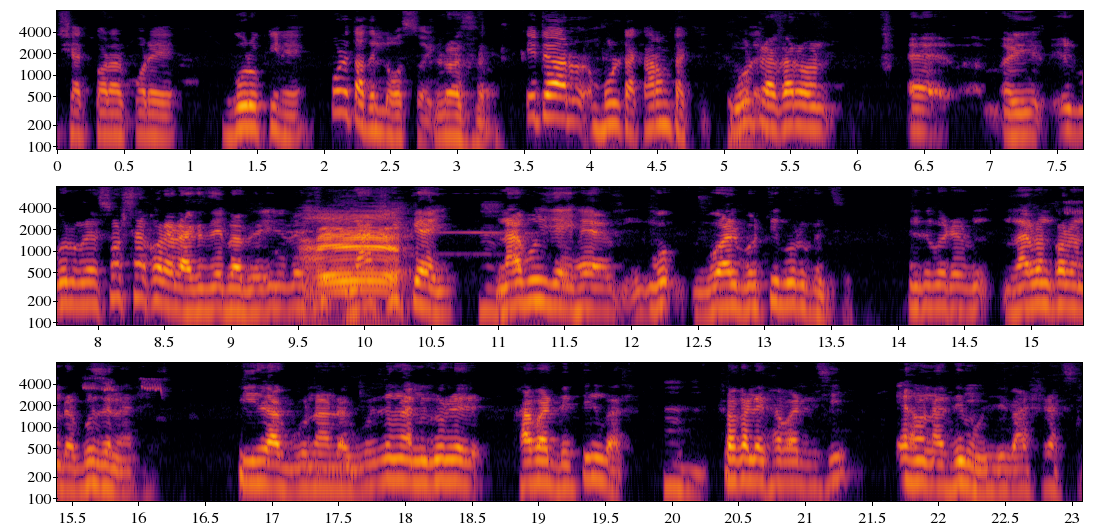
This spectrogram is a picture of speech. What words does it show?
সেট করার পরে গরু কিনে পরে তাদের লস হয় লস হয় এটার মূলটা কারণটা কি? মূলটা কারণ এই গরুগুলো চর্চা করা লাগে যেভাবে না শিখাই না বুঝাই হ্যাঁ গোয়াল ভর্তি গরু কিনছে। কিন্তু ওটা লালন পালনটা বুঝে না। কি রাখব না রাখব? যেমন আমি গরু খাবার দিই তিনবার। সকালে খাবার দিছি এখন আর দিমু যে ঘাস রাখছি।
